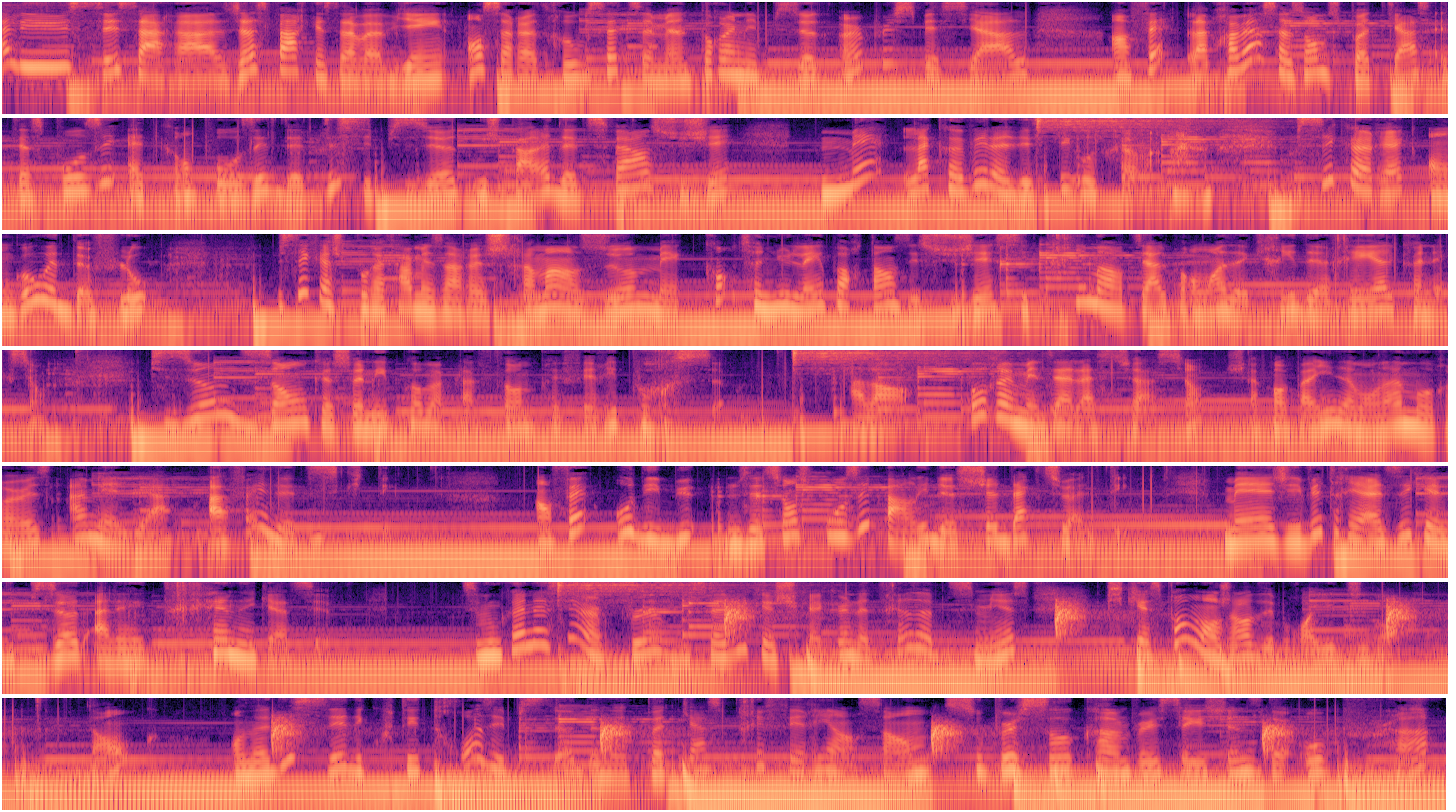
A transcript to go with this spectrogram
Salut, c'est Sarah. J'espère que ça va bien. On se retrouve cette semaine pour un épisode un peu spécial. En fait, la première saison du podcast était supposée être composée de 10 épisodes où je parlais de différents sujets, mais la COVID a décidé autrement. c'est correct, on go with the flow. Je sais que je pourrais faire mes enregistrements en Zoom, mais compte tenu de l'importance des sujets, c'est primordial pour moi de créer de réelles connexions. Puis Zoom, disons que ce n'est pas ma plateforme préférée pour ça. Alors, pour remédier à la situation, je suis accompagnée de mon amoureuse Amélia afin de discuter. En fait, au début, nous étions supposés parler de sujets d'actualité, mais j'ai vite réalisé que l'épisode allait être très négatif. Si vous me connaissez un peu, vous savez que je suis quelqu'un de très optimiste puis que c'est pas mon genre de broyer du noir. Donc, on a décidé d'écouter trois épisodes de notre podcast préféré ensemble, Super Soul Conversations de Oprah,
